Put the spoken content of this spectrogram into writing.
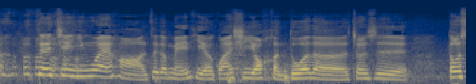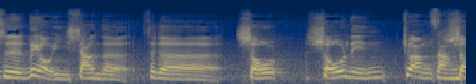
最近因为哈这个媒体的关系，有很多的，就是都是六以上的这个熟熟龄壮熟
